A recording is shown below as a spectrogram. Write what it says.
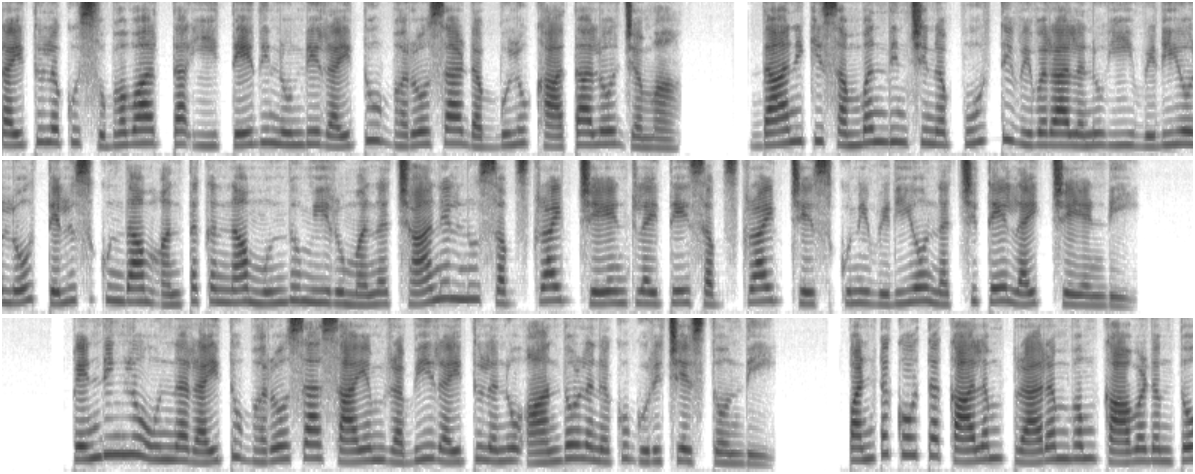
రైతులకు శుభవార్త. ఈ తేదీ నుండి రైతు భరోసా డబ్బులు ఖాతాలో జమ. దానికి సంబంధించిన పూర్తి వివరాలను ఈ వీడియోలో తెలుసుకుందాం. అంతకన్నా ముందు మీరు మన ఛానెల్ను సబ్స్క్రైబ్ చేయంట్లయితే సబ్స్క్రైబ్ చేసుకుని వీడియో నచ్చితే లైక్ చేయండి. పెండింగ్లో ఉన్న రైతు భరోసా సాయం రబీ రైతులను ఆందోళనకు గురిచేస్తోంది. పంటకోత కాలం ప్రారంభం కావడంతో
